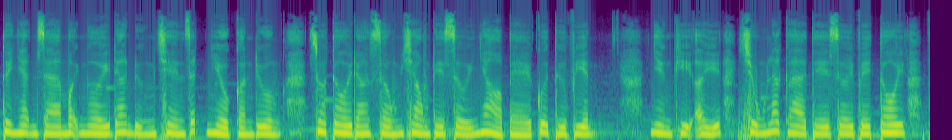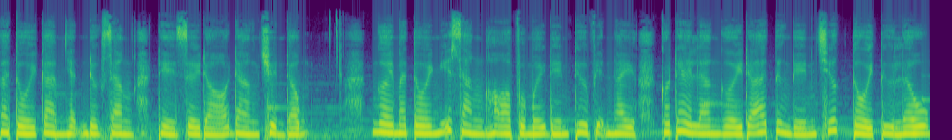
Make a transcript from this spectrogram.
Tôi nhận ra mọi người đang đứng trên rất nhiều con đường, dù tôi đang sống trong thế giới nhỏ bé của thư viện. Nhưng khi ấy, chúng là cả thế giới với tôi và tôi cảm nhận được rằng thế giới đó đang chuyển động. Người mà tôi nghĩ rằng họ vừa mới đến thư viện này có thể là người đã từng đến trước tôi từ lâu,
